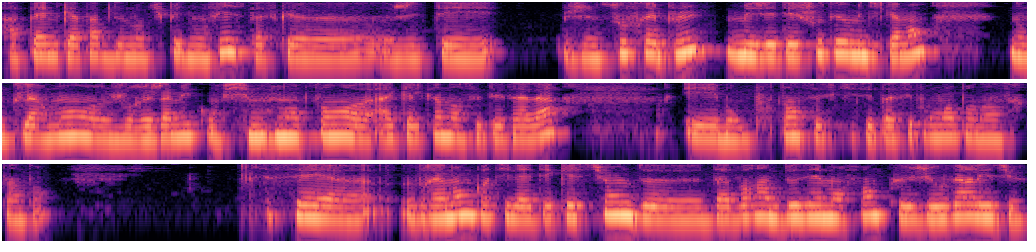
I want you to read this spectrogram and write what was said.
à peine capable de m'occuper de mon fils parce que j'étais, je ne souffrais plus, mais j'étais shootée aux médicaments. Donc clairement, euh, j'aurais jamais confié mon enfant euh, à quelqu'un dans cet état-là. Et bon, pourtant, c'est ce qui s'est passé pour moi pendant un certain temps. C'est vraiment quand il a été question d'avoir un deuxième enfant que j'ai ouvert les yeux.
